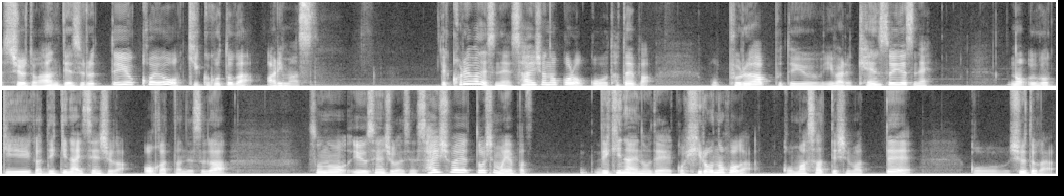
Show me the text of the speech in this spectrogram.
シュートが安定するっていう声を聞くことがあります。でこれはですね最初の頃こう例えばプルアップといういわゆる懸垂ですねの動きができない選手が多かったんですがそのいう選手がですね最初はどうしてもやっぱできないのでこう疲労の方がこう勝ってしまってこうシュートが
